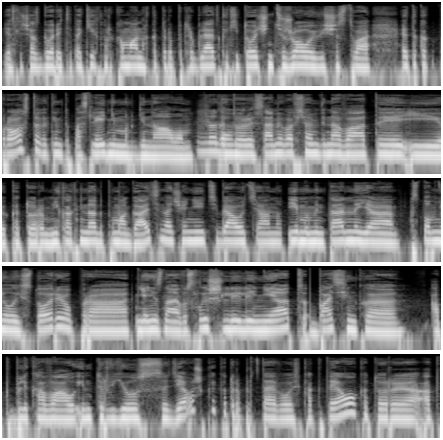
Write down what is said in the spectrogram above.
если сейчас говорить о таких наркоманах, которые потребляют какие-то очень тяжелые вещества, это как просто каким-то последним маргиналом, ну, которые да. сами во всем виноваты и которым никак не надо помогать, иначе они тебя утянут. И моментально я вспомнила историю про, я не знаю, вы слышали или нет, батенька опубликовал интервью с девушкой, которая представилась как Тео, которая от,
